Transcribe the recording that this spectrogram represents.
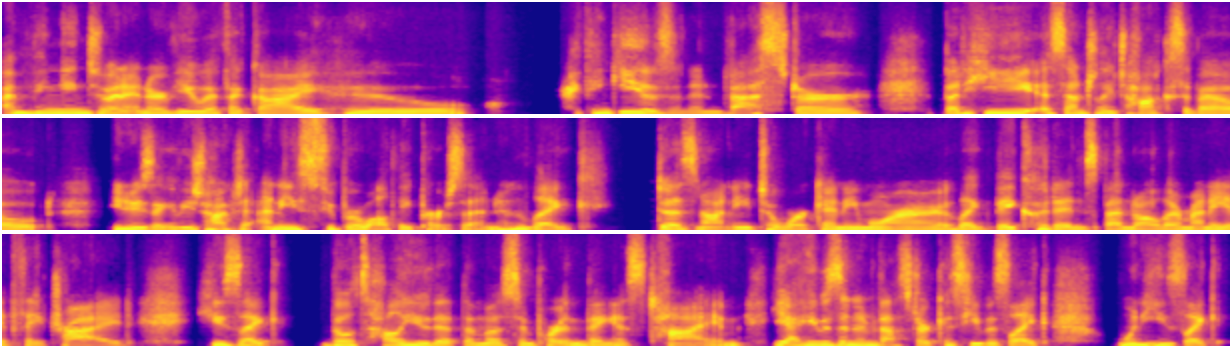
I'm thinking to an interview with a guy who I think he is an investor, but he essentially talks about, you know, he's like, if you talk to any super wealthy person who like does not need to work anymore, like they couldn't spend all their money if they tried, he's like, they'll tell you that the most important thing is time. Yeah, he was an investor because he was like, when he's like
